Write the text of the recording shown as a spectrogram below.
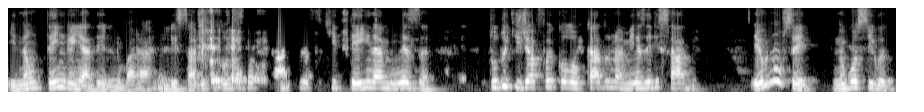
E não tem ganhar dele no baralho. Ele sabe todas as cartas que tem na mesa. Tudo que já foi colocado na mesa, ele sabe. Eu não sei, não consigo.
